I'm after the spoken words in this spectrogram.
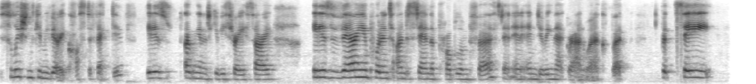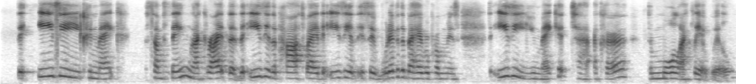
solutions can be very cost effective. It is i'm going to give you three sorry. It is very important to understand the problem first and, and, and doing that groundwork but but see the easier you can make something like right the, the easier the pathway the easier so whatever the behavioral problem is the easier you make it to occur the more likely it will.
